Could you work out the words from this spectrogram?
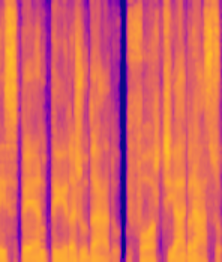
Espero ter ajudado. Forte abraço.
